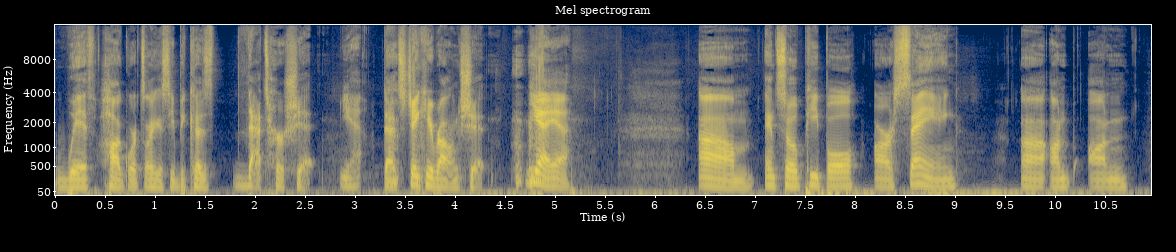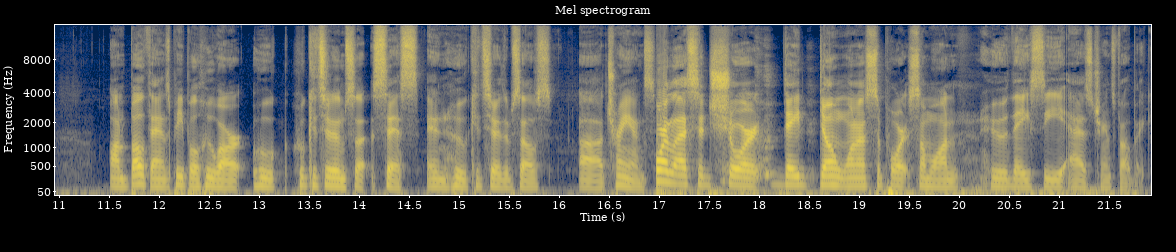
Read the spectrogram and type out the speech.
with Hogwarts Legacy because that's her shit. Yeah. That's J.K. Rowling shit. Yeah, yeah. Um, and so people are saying uh, on on on both ends, people who are who who consider themselves cis and who consider themselves uh, trans, more or less in short, they don't want to support someone who they see as transphobic.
